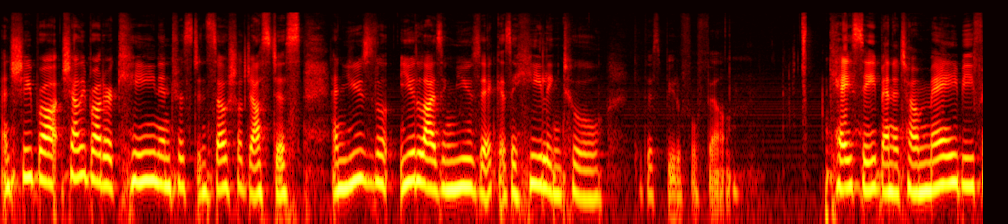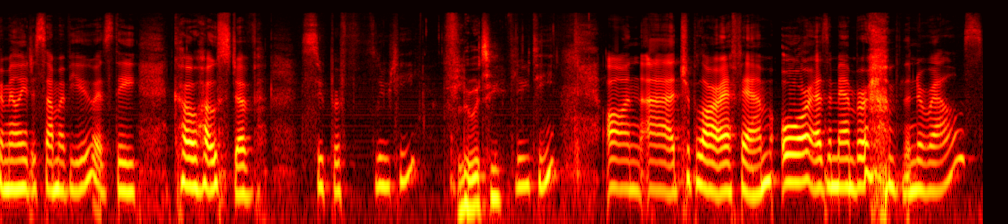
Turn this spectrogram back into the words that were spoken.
and she brought, Shelley brought her keen interest in social justice and utilizing music as a healing tool to this beautiful film. Casey Bennetto may be familiar to some of you as the co-host of Super Fluty. Fluity? Fluity on uh, Triple R FM or as a member of the Narelles.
